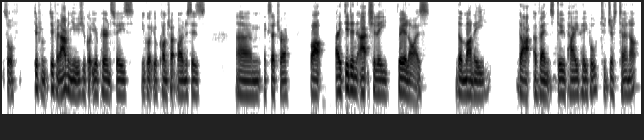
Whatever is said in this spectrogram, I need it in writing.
sort of different different avenues. You've got your appearance fees, you've got your contract bonuses, um, etc. But I didn't actually realize the money that events do pay people to just turn up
